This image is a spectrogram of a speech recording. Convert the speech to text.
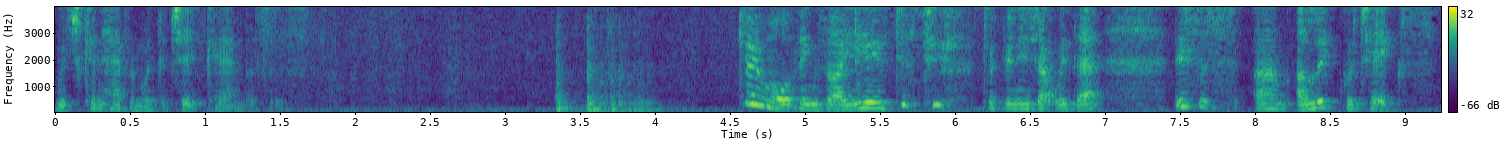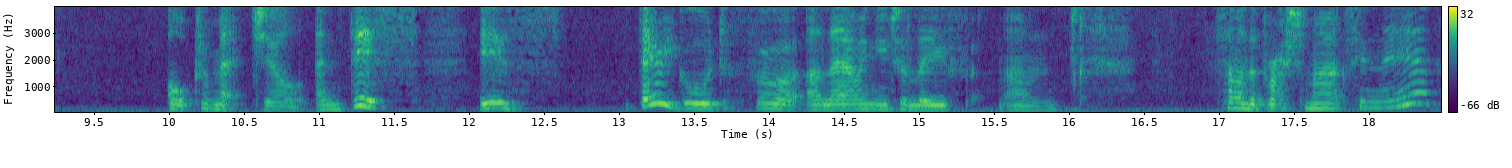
which can happen with the cheap canvases. Two more things I use just to, to finish up with that. This is um, a Liquitex Ultra Matte Gel and this is very good for allowing you to leave um, some of the brush marks in there.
